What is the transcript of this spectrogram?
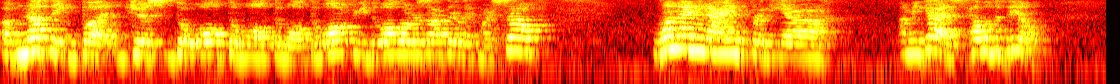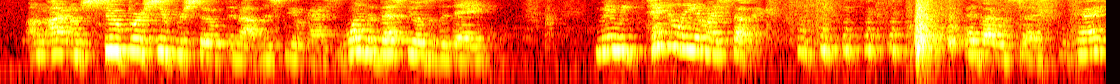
of nothing but just DeWalt, DeWalt, DeWalt, DeWalt for you DeWalt lovers out there like myself. 199 for the, uh, I mean, guys, hell of a deal. I'm, I'm super, super stoked about this deal, guys. One of the best deals of the day. Made me tickly in my stomach, as I would say, okay?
